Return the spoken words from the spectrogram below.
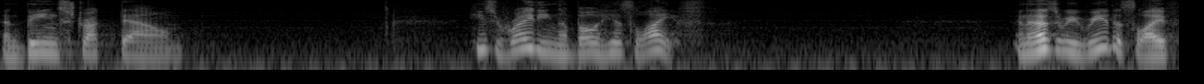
and being struck down. He's writing about his life. And as we read his life,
